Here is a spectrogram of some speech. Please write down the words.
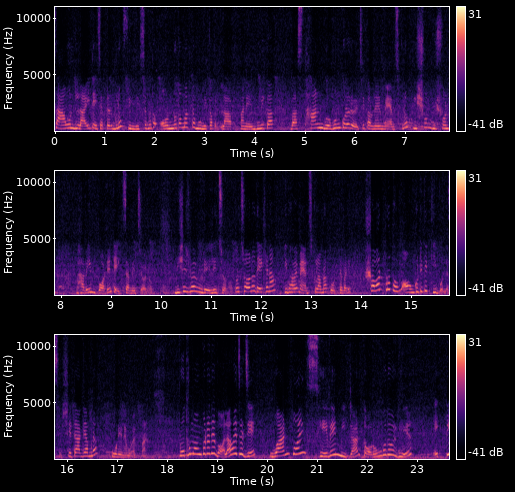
সাউন্ড লাইট এই চ্যাপ্টারগুলো ফিজিক্সের মতো অন্যতম একটা ভূমিকা লাভ মানে ভূমিকা বা স্থান গ্রহণ করে রয়েছে কারণ এর ম্যাথসগুলো ভীষণ ভীষণভাবে ইম্পর্টেন্ট এক্সামের জন্য। বিশেষভাবে রেলের জন্য। তো চলো দেখে নাও কীভাবে ম্যাথসগুলো আমরা করতে পারি। সবার প্রথম অঙ্কটিতে কি বলেছে সেটা আগে আমরা পড়ে নেব একবার। প্রথম অঙ্কটাতে বলা হয়েছে যে ওয়ান পয়েন্ট সেভেন মিটার তরঙ্গ দৈর্ঘ্যের একটি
